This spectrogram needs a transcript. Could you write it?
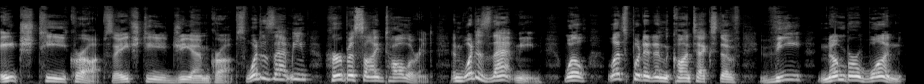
HT crops, HTGM crops. What does that mean? Herbicide tolerant. And what does that mean? Well, let's put it in the context of the number one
